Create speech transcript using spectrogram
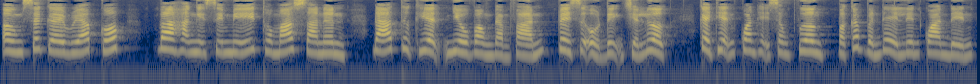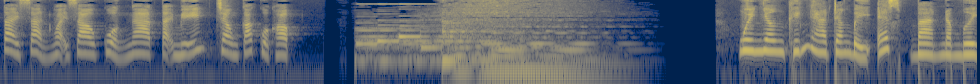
ông Sergei Ryabkov và hạ nghị sĩ Mỹ Thomas Shannon đã thực hiện nhiều vòng đàm phán về sự ổn định chiến lược, cải thiện quan hệ song phương và các vấn đề liên quan đến tài sản ngoại giao của Nga tại Mỹ trong các cuộc họp. Nguyên nhân khiến Nga trang bị S-350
